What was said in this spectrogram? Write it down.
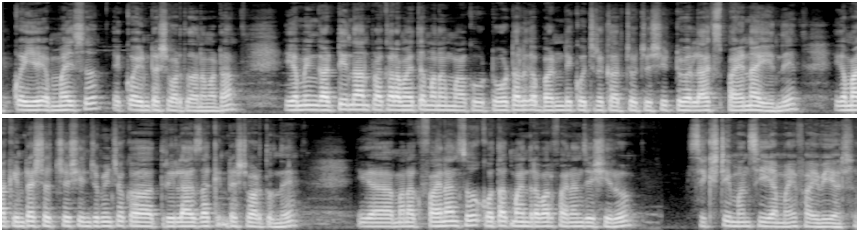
ఎక్కువ ఈఎంఐస్ ఎక్కువ ఇంట్రెస్ట్ పడుతుంది అనమాట ఇక మేము కట్టిన దాని ప్రకారం అయితే మనం మాకు టోటల్గా బండికి వచ్చిన ఖర్చు వచ్చేసి ట్వెల్వ్ ల్యాక్స్ పైన అయ్యింది. ఇక మాకు ఇంట్రెస్ట్ వచ్చేసి ఇంచుమించు ఒక త్రీ ల్యాక్స్ దాకా ఇంట్రెస్ట్ పడుతుంది. ఇక మనకు ఫైనాన్స్ కోతక్ మహీంద్రాబాద్ ఫైనాన్స్ చేసిరు sixty months EMI five years.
